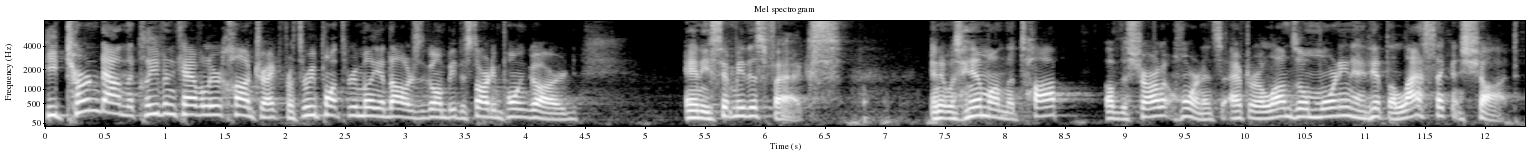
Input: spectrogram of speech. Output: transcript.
He turned down the Cleveland Cavalier contract for $3.3 million to go and be the starting point guard. And he sent me this fax. And it was him on the top of the Charlotte Hornets after Alonzo Mourning had hit the last second shot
